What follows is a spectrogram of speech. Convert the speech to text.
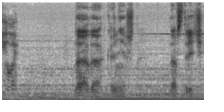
Силы. Да, да, конечно. До встречи.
